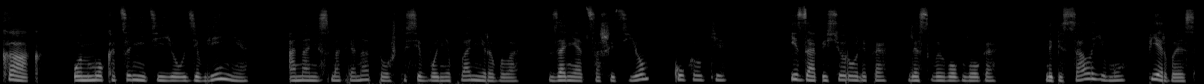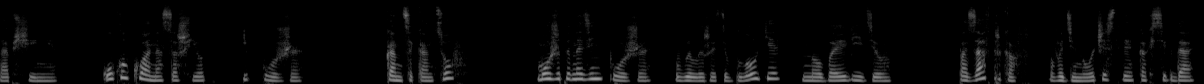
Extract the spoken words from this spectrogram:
как он мог оценить ее удивление, она, несмотря на то, что сегодня планировала заняться шитьем куколки и записью ролика для своего блога, написала ему первое сообщение. Куколку она сошьет и позже. В конце концов, может и на день позже выложить в блоге новое видео. Позавтракав в одиночестве, как всегда,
